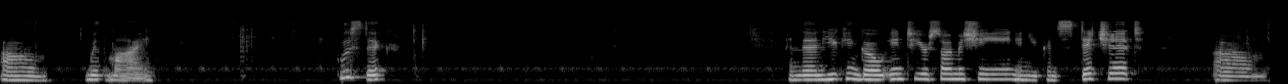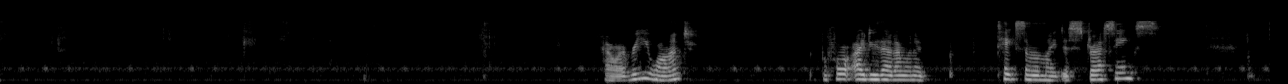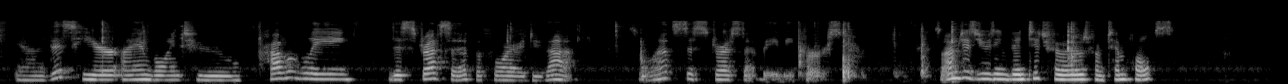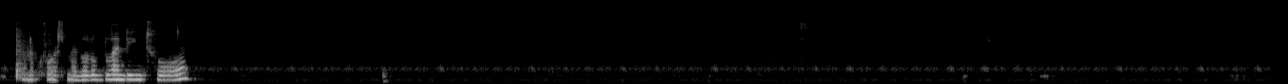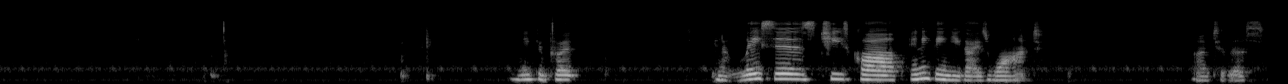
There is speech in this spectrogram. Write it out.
um, with my glue stick. And then you can go into your sewing machine and you can stitch it. Um, however you want. But before I do that, I'm going to take some of my distressings. And this here, I am going to probably distress it before I do that. So let's distress that baby first. So I'm just using vintage photos from Tim Holtz and of course my little blending tool. You can put, you know, laces, cheesecloth, anything you guys want onto this.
